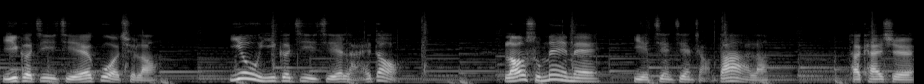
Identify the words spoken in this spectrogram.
一个季节过去了，又一个季节来到，老鼠妹妹也渐渐长大了，她开始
